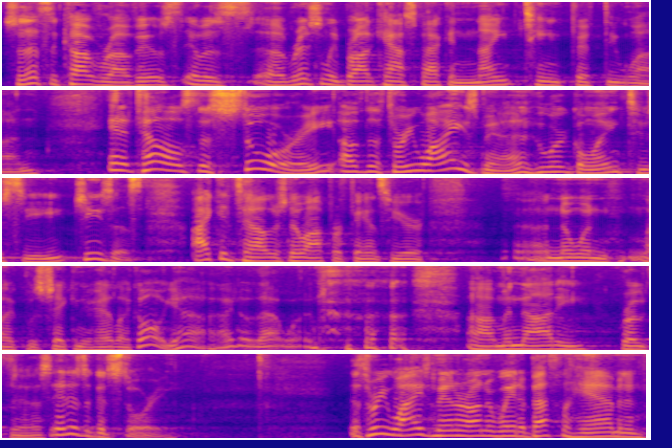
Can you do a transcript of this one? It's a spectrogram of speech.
So that's the cover of it. It was, it was originally broadcast back in 1951. And it tells the story of the three wise men who are going to see Jesus. I can tell there's no opera fans here. Uh, no one like was shaking their head like, "Oh yeah, I know that one." uh, Menotti wrote this. It is a good story. The three wise men are on their way to Bethlehem, and,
